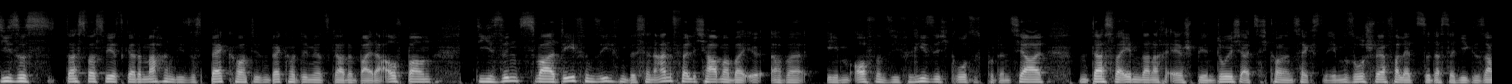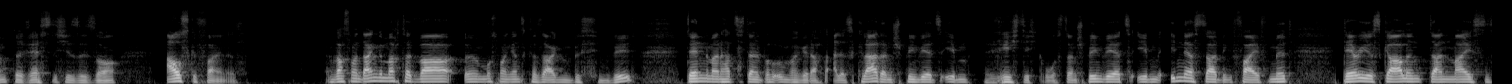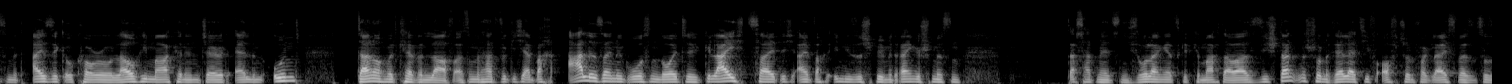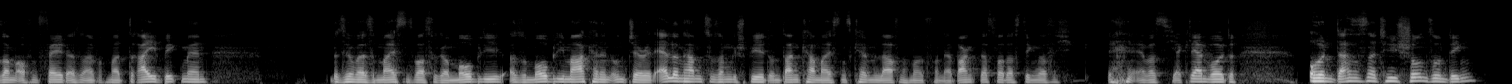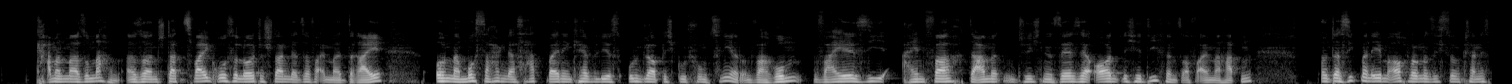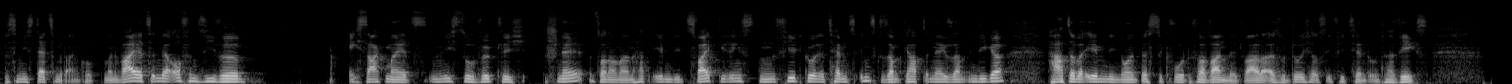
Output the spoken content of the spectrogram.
dieses, das, was wir jetzt gerade machen, dieses Backcourt, diesen Backcourt, den wir jetzt gerade beide aufbauen, die sind zwar defensiv ein bisschen anfällig, haben aber, aber eben offensiv riesig großes Potenzial. Und das war eben dann nach elf Spielen durch, als sich Colin Sexton eben so schwer verletzte, dass er die gesamte restliche Saison ausgefallen ist. Was man dann gemacht hat, war, äh, muss man ganz klar sagen, ein bisschen wild. Denn man hat sich dann einfach irgendwann gedacht, alles klar, dann spielen wir jetzt eben richtig groß. Dann spielen wir jetzt eben in der Starting Five mit Darius Garland, dann meistens mit Isaac Okoro, Laurie Markinen, Jared Allen und dann noch mit Kevin Love. Also man hat wirklich einfach alle seine großen Leute gleichzeitig einfach in dieses Spiel mit reingeschmissen. Das hat man jetzt nicht so lange jetzt gemacht, aber sie standen schon relativ oft schon vergleichsweise zusammen auf dem Feld. Also einfach mal drei Big Men beziehungsweise meistens war es sogar Mobley. Also Mobley, Markkanen und Jared Allen haben zusammen gespielt und dann kam meistens Kevin Love nochmal von der Bank. Das war das Ding, was ich, was ich erklären wollte. Und das ist natürlich schon so ein Ding, kann man mal so machen. Also anstatt zwei große Leute standen jetzt auf einmal drei. Und man muss sagen, das hat bei den Cavaliers unglaublich gut funktioniert. Und warum? Weil sie einfach damit natürlich eine sehr, sehr ordentliche Defense auf einmal hatten. Und das sieht man eben auch, wenn man sich so ein kleines bisschen die Stats mit anguckt. Man war jetzt in der Offensive ich sag mal jetzt nicht so wirklich schnell, sondern man hat eben die zweitgeringsten Field Goal Attempts insgesamt gehabt in der gesamten Liga, hat aber eben die neuntbeste Quote verwandelt, war da also durchaus effizient unterwegs.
